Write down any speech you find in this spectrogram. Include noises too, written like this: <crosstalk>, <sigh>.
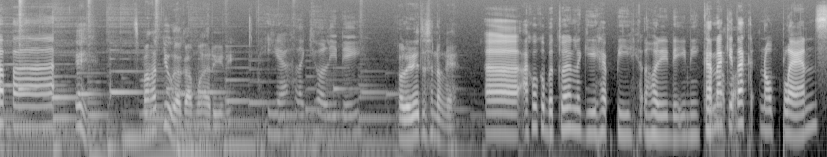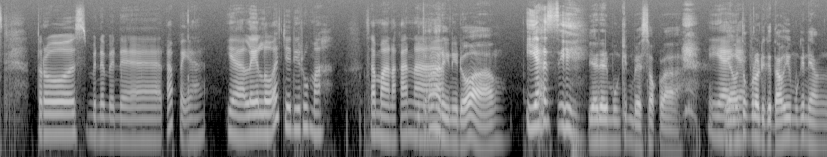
Bapak. Eh, semangat juga kamu hari ini. Iya, lagi holiday. Holiday itu seneng ya? Eh, aku kebetulan lagi happy holiday ini karena Kenapa? kita no plans, terus bener-bener apa ya? Ya lelo aja di rumah sama anak-anak. Itu kan hari ini doang. Iya sih. Ya dan mungkin besok lah. Iya, ya iya. untuk perlu diketahui mungkin yang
